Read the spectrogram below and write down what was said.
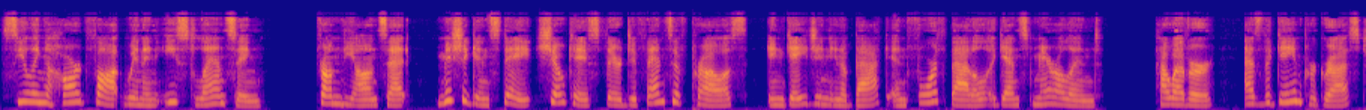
sealing a hard-fought win in East Lansing. From the onset, Michigan State showcased their defensive prowess, engaging in a back-and-forth battle against Maryland. However, as the game progressed,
